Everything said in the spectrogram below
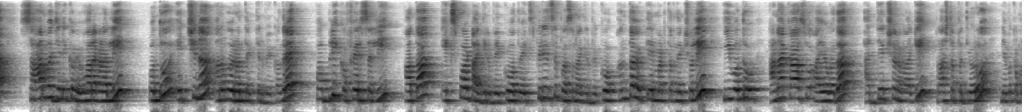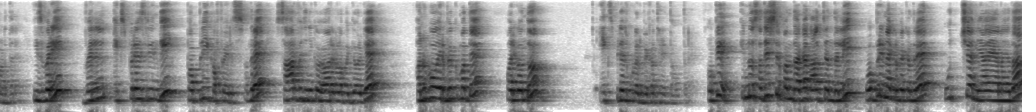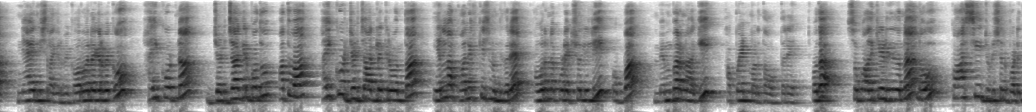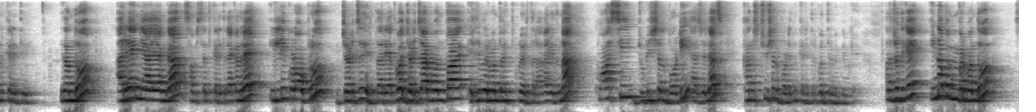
ಸಾರ್ವಜನಿಕ ವ್ಯವಹಾರಗಳಲ್ಲಿ ಒಂದು ಹೆಚ್ಚಿನ ಅನುಭವ ಇರುವಂತ ವ್ಯಕ್ತಿ ಇರಬೇಕು. ಅಂದ್ರೆ ಪಬ್ಲಿಕ್ ಅಫೇರ್ಸ್ ಅಲ್ಲಿ ಆತ ಎಕ್ಸ್ಪರ್ಟ್ ಆಗಿರಬೇಕು ಅಥವಾ ಎಕ್ಸ್ಪೀರಿಯನ್ಸ್ ಪರ್ಸನ್ ಆಗಿರಬೇಕು ಅಂತ ವ್ಯಕ್ತಿ ಏನ್ ಮಾಡ್ತಾರೆ ಆಕ್ಚುಲಿ ಈ ಒಂದು ಹಣಕಾಸು ಆಯೋಗದ ಅಧ್ಯಕ್ಷರಾಗಿ ರಾಷ್ಟ್ರಪತಿಯವರು ನೇಮಕ ಮಾಡ್ತಾರೆ. Is very well experience in the public affairs ಅಂದ್ರೆ ಸಾರ್ವಜನಿಕ ವ್ಯವಹಾರಗಳ ಬಗ್ಗೆ ಅವರಿಗೆ ಅನುಭವ ಇರಬೇಕು ಮತ್ತೆ ಅವರಿಗೊಂದು ಎಕ್ಸ್ಪೀರಿಯನ್ಸ್ ಕೂಡ ಇರಬೇಕಂತ ಹೇಳ್ತಾ ಹೋಗ್ತಾರೆ. ಓಕೆ ಇನ್ನು ಸದಸ್ಯರು ಬಂದಾಗ ನಾಲ್ಕು ಜನದಲ್ಲಿ ಒಬ್ಬರೇನಾಗಿರ್ಬೇಕಂದ್ರೆ ಉಚ್ಚ ನ್ಯಾಯಾಲಯದ ನ್ಯಾಯಾಧೀಶರಾಗಿರ್ಬೇಕು. ಅವರು ಏನಾಗಿರ್ಬೇಕು? ಹೈಕೋರ್ಟ್ನ ಜಡ್ಜ್ ಆಗಿರ್ಬೋದು ಅಥವಾ ಹೈಕೋರ್ಟ್ ಜಡ್ಜ್ ಆಗ್ಲಿಕ್ಕಿರುವಂತ ಎಲ್ಲ ಕ್ವಾಲಿಫಿಕೇಶನ್ ಹೊಂದಿದರೆ ಅವರನ್ನ ಕೂಡ ಆಕ್ಚುಲಿ ಇಲ್ಲಿ ಒಬ್ಬ ಮೆಂಬರ್ನಾಗಿ ಅಪಾಯಿಂಟ್ ಮಾಡ್ತಾ ಹೋಗ್ತಾರೆ. ಹೌದಾ? ಸೊ ಅದಕ್ಕೆ ಹೇಳಿದ ನಾವು ಕಾಸಿ ಜುಡಿಷಿಯಲ್ ಬಾಡಿ ಅಂತ ಕರಿತೀವಿ. ಇದೊಂದು ಅರೆ ನ್ಯಾಯಾಂಗ ಸಂಸ್ಥೆ ಅಂತ ಕರಿತಾರೆ ಯಾಕಂದ್ರೆ ಇಲ್ಲಿ ಕೂಡ ಒಬ್ರು ಜಡ್ಜ್ ಇರ್ತಾರೆ ಅಥವಾ ಜಡ್ಜ್ ಆಗುವಂತ ಎಲಿಜಿಬಲ್ ಇರುವಂತ ವ್ಯಕ್ತಿಗಳು ಇರ್ತಾರೆ. ಹಾಗಾಗಿ ಇದನ್ನ quasi judicial body as well as constitution body ಅಂತ ಕರೀತಾರೆ. ಗೊತ್ತಿರ್ಬೇಕು ನಿಮಗೆ. ಅದ್ರ ಜೊತೆಗೆ ಇನ್ನೊಬ್ಬ ಮೆಂಬರ್ ಬಂದು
